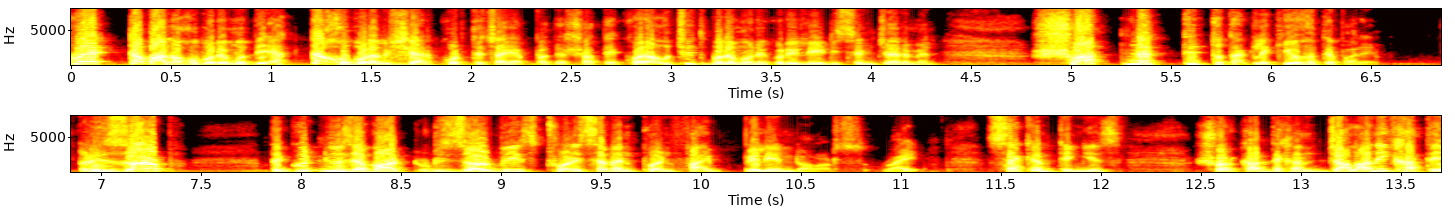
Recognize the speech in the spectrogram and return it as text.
কয়েকটা ভালো খবরের মধ্যে একটা খবর আমি শেয়ার করতে চাই আপনাদের সাথে। করা উচিত বলে মনে করি লেডিস এন্ড জেন্টলম্যান সৎ নেতৃত্ব থাকলে কি হতে পারে? Reserve The good news about reserve is 27.5 billion dollars, right? Second thing is সরকার দেখেন জ্বালানি খাতে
